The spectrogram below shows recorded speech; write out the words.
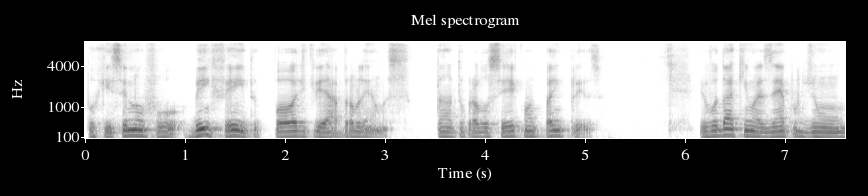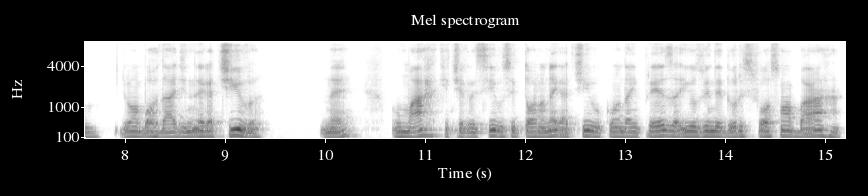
Porque se não for bem feito, pode criar problemas, tanto para você quanto para a empresa. Eu vou dar aqui um exemplo de, um, de uma abordagem negativa, né? O marketing agressivo se torna negativo quando a empresa e os vendedores forçam a barra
